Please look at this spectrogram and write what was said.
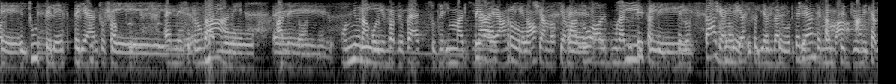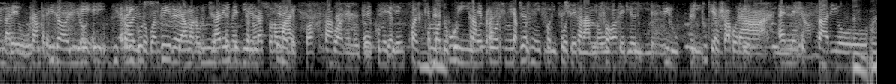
eh, tutte le esperienze romane alle eh, donne, ognuna E, col proprio pezzo per immaginare peraltro anche no, ci hanno chiamato eh, oggi una difesa e dello ci hanno stabile chiesto e di andare esperienza, ma urgentemente anche giovedì andare oltre Campidoglio e, e di solito quando ricostruire si chiamano una rete di urgentemente non sono relazione mai che possa buone eh, notizie. come dire, in qualche modo cui nei prossimi giorni forse ci saranno ulteriori sviluppi, ciò ancora che è diciamo. necessario ok.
